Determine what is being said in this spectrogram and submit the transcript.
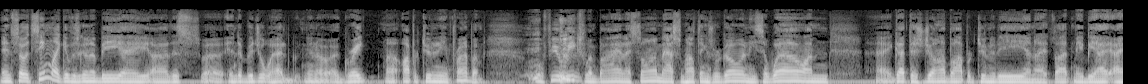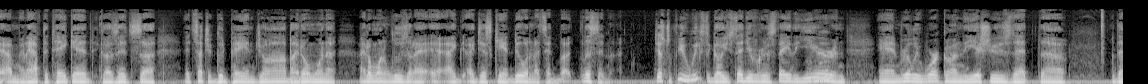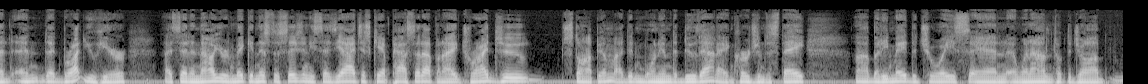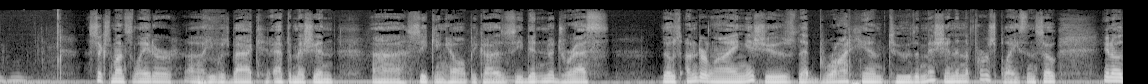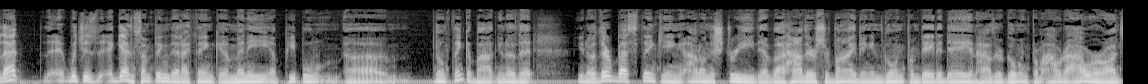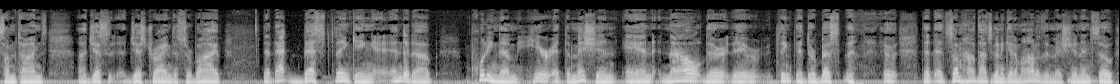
And so it seemed like it was going to be a uh, this uh, individual had you know a great uh, opportunity in front of him. Well, a few weeks went by, and I saw him, asked him how things were going. He said, "Well, I'm I got this job opportunity, and I thought maybe I, I, I'm going to have to take it because it's uh, it's such a good paying job. I don't want to I don't want to lose it. I, I I just can't do it." And I said, "But listen." Just a few weeks ago, you said you were going to stay the year and and really work on the issues that uh, that and that brought you here. I said, and now you're making this decision. He says, yeah, I just can't pass it up. And I tried to stop him. I didn't want him to do that. I encouraged him to stay, uh, but he made the choice and, and went out and took the job. Six months later, uh, he was back at the mission uh, seeking help because he didn't address those underlying issues that brought him to the mission in the first place. And so, you know, that, which is, again, something that I think uh, many uh, people uh, don't think about, you know, that, you know, their best thinking out on the street about how they're surviving and going from day to day and how they're going from hour to hour on sometimes uh, just, just trying to survive, that that best thinking ended up putting them here at the mission, and now they they think that their best that, that somehow that's going to get them out of the mission, and so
